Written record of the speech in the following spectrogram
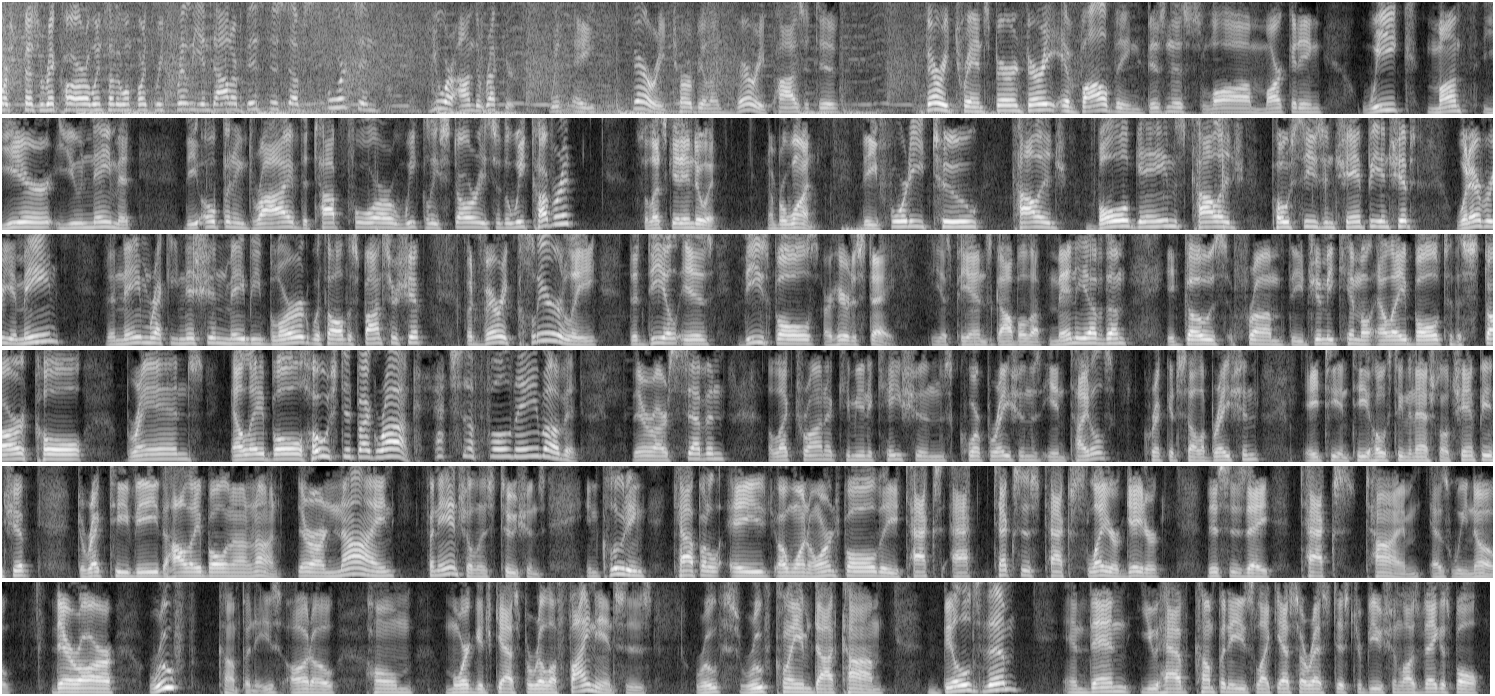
Sports Professor Rick Horrow inside the $1.3 trillion business of sports, and you are on the record with a very turbulent, very positive, very transparent, very evolving business, law, marketing, week, month, year, you name it. The opening drive, the top four weekly stories of the week. Cover it? So let's get into it. Number one, the 42 college bowl games, college postseason championships, whatever you mean. The name recognition may be blurred with all the sponsorship, but very clearly the deal is these bowls are here to stay. ESPN's gobbled up many of them. It goes from the Jimmy Kimmel LA Bowl to the Starco Brands LA Bowl, hosted by Gronk. That's the full name of it. There are seven electronic communications corporations in titles. Cricket Celebration, AT&T hosting the national championship, DirecTV, the Holiday Bowl, and on and on. There are nine financial institutions, including Capital A uh, One Orange Bowl, the Tax Act, Texas Tax Slayer Gator. This is a tax time, as we know. There are roof companies, auto, home, mortgage, Gasparilla finances roofs, roofclaim.com builds them, and then you have companies like SRS Distribution, Las Vegas Bowl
